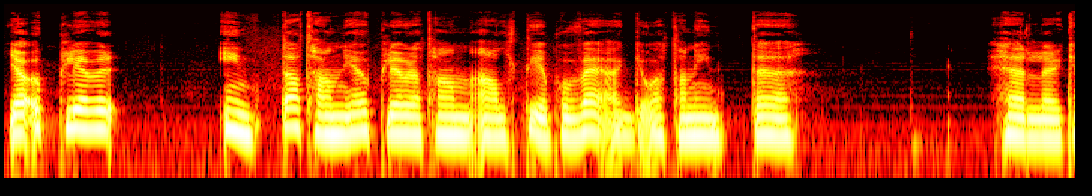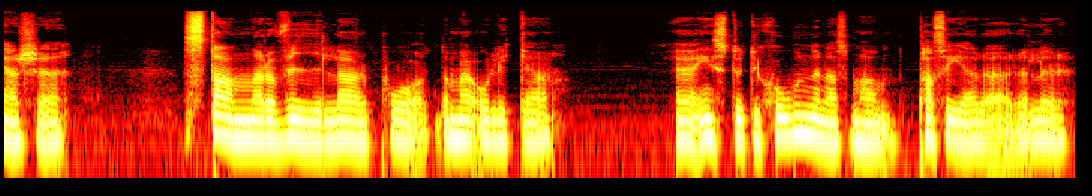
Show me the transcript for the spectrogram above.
Jag upplever inte att han, jag upplever att han alltid är på väg och att han inte heller kanske stannar och vilar på de här olika eh, institutionerna som han passerar eller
